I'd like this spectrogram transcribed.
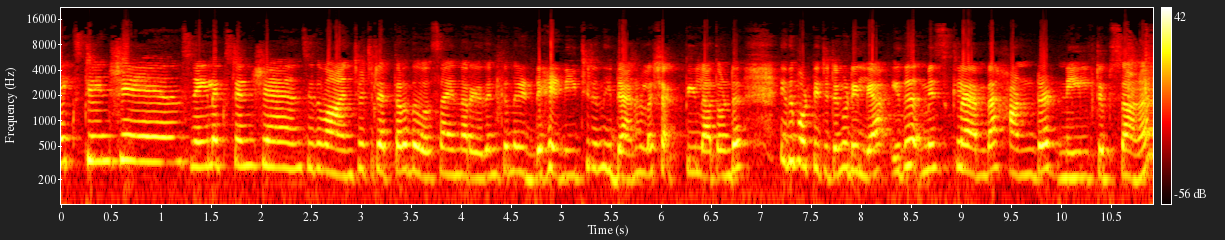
എക്സ്റ്റെൻഷൻസ് നെയിൽ എക്സ്റ്റെൻഷൻസ് ഇത് വാങ്ങിച്ചു വെച്ചിട്ട് എത്ര ദിവസമായി എന്നറിയത് എനിക്കൊന്ന് എണീറ്റിരുന്ന് ഇടാനുള്ള ശക്തി ഇല്ലാത്തതുകൊണ്ട് ഇത് പൊട്ടിച്ചിട്ടും കൂടി ഇല്ല. ഇത് മിസ് ക്ലാറിന്റെ ഹൺഡ്രഡ് നെയിൽ ടിപ്സ് ആണ്.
